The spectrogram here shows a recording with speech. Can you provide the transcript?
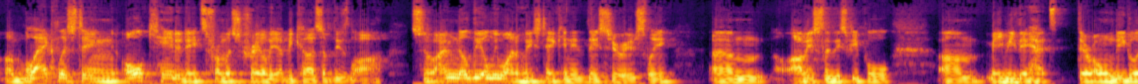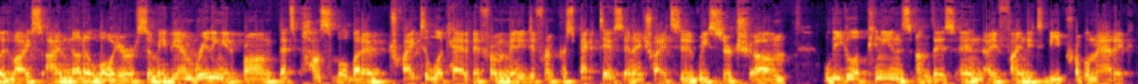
uh, blacklisting all candidates from australia because of this law. So i'm not the only one who is taking it this seriously. Um, obviously these people um, maybe they had their own legal advice. I'm not a lawyer, so maybe I'm reading it wrong. That's possible, but I've tried to look at it from many different perspectives, and I try to research um, legal opinions on this, and I find it to be problematic.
